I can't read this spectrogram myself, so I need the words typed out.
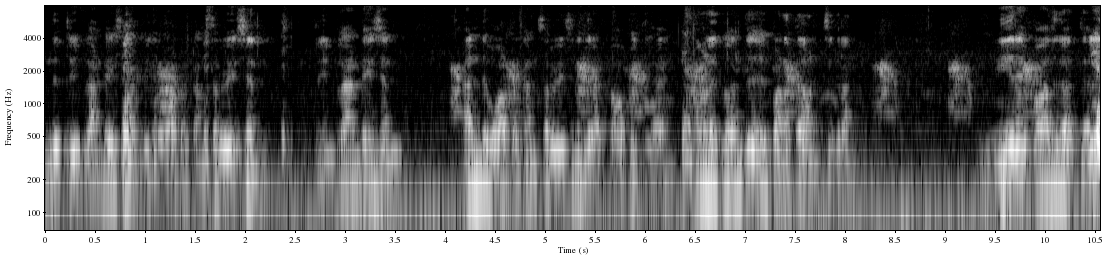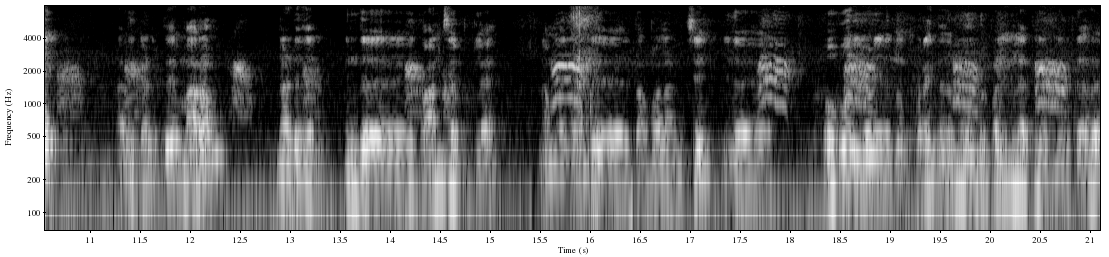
இந்த ட்ரீ பிளான்டேஷன் அப்படிங்கிற water conservation tree plantation and water கன்சர்வேஷனுங்கிற டாப்பிக்கில் அவங்களுக்கு வந்து பணத்தை அனுப்பிச்சுக்கிறாங்க. நீரை பாதுகாத்தல் அதுக்கடுத்து மரம் நடுதல். இந்த கான்செப்டில் நம்மளுக்கு வந்து தபால் அனுப்பிச்சு இதை ஒவ்வொரு யூனியனுக்கும் குறைந்தது மூன்று பள்ளிகளை தேர்ந்தெடுத்து அதை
